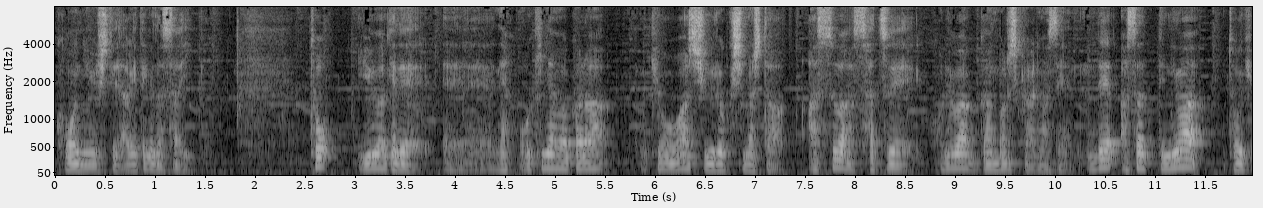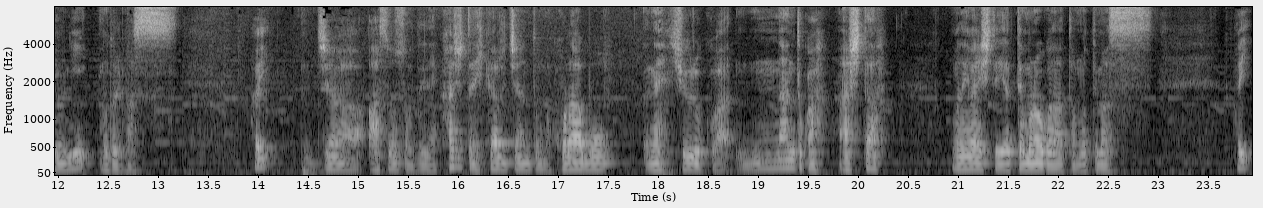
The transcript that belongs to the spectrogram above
購入してあげてください。というわけで、えー、ね、沖縄から今日は収録しました。明日は撮影。これは頑張るしかありません。で明後日には東京に戻ります。はいじゃああそうそう。でね梶田ひかるちゃんとのコラボね収録はなんとか明日お願いしてやってもらおうかなと思ってます。はい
